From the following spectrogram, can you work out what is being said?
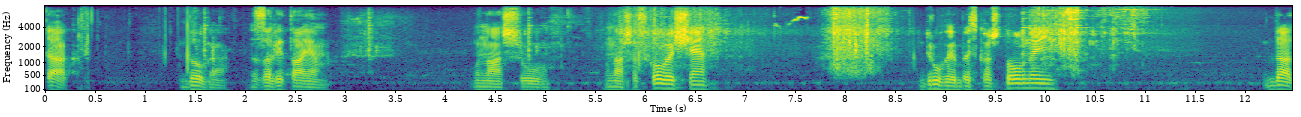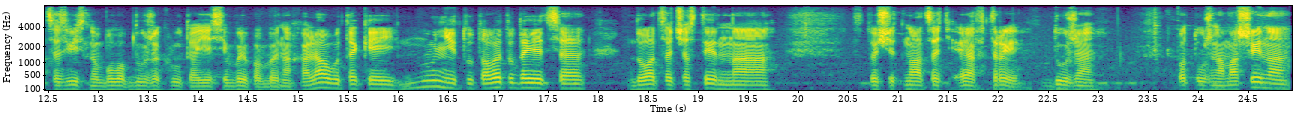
Так, добре, залітаємо у, нашу, у наше сховище. Другий безкоштовний. Да, це, звісно, було б дуже круто, якщо б випав би на халяву такий. Ну ні, тут, але тут дається 20 частин на 116 F3. Дуже потужна машина.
